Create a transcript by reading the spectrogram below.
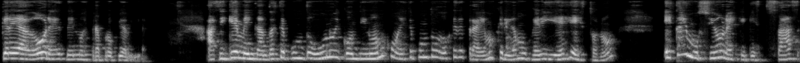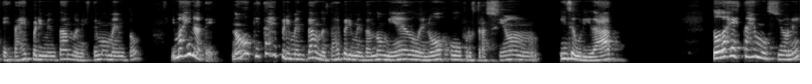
creadores de nuestra propia vida. Así que me encantó este punto uno y continuamos con este punto dos que te traemos, querida mujer, y es esto, ¿no? Estas emociones que quizás estás experimentando en este momento, imagínate, ¿no? ¿Qué estás experimentando? Estás experimentando miedo, enojo, frustración, inseguridad. Todas estas emociones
